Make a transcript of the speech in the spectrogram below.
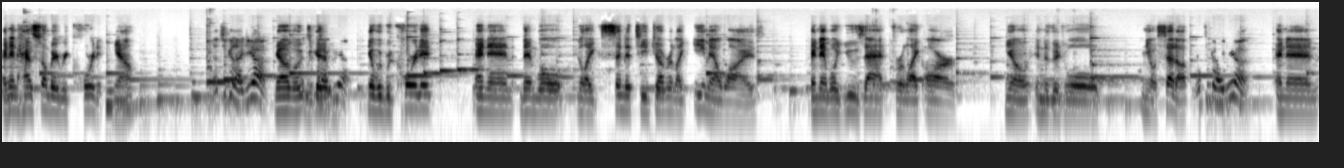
and then have somebody record it. You know, That's a good idea. you know, we, That's we a get good idea. yeah, we record it and then then we'll like send it to each other like email wise and then we'll use that for like our you know individual you know setup That's a good idea. and then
